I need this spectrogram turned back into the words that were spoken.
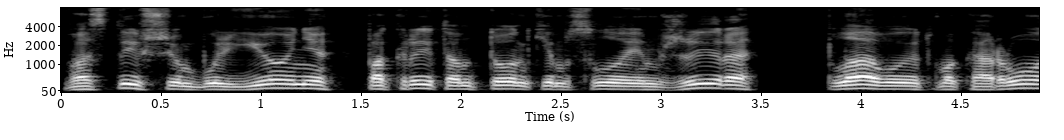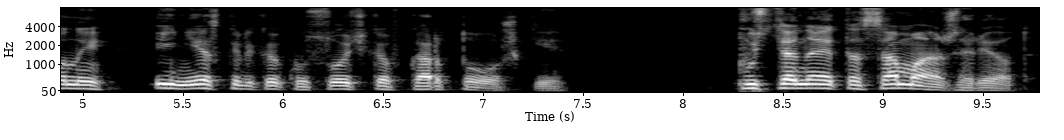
В остывшем бульоне, покрытом тонким слоем жира, плавают макароны и несколько кусочков картошки. Пусть она это сама жрет.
